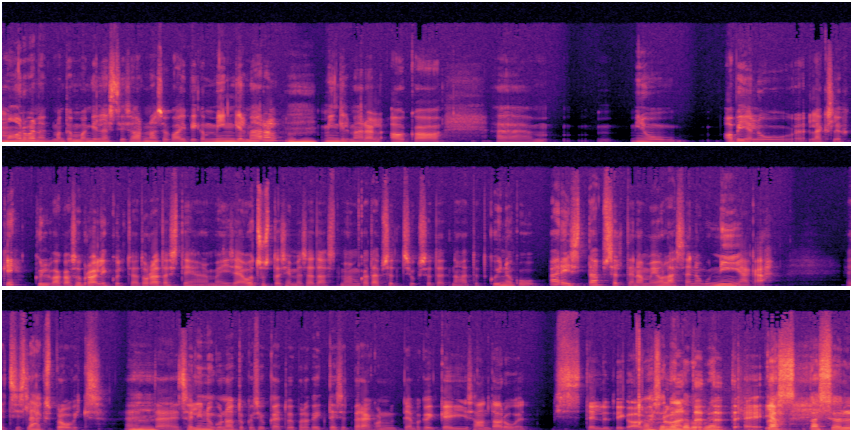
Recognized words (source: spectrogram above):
ma arvan, et ma tõmban kindlasti sarnase vibe'iga mingil määral mm, -hmm. mingil määral, aga äh, minu abielu läks lõhki, küll väga sõbralikult ja toredasti ja me ise otsustasime seda, sest me oleme ka täpselt siuksed, et noh, et, et kui nagu päris täpselt enam ei ole see nagu nii äge, et siis läheks prooviks, et mm, -hmm. et see oli nagu natuke sihuke, et võib-olla kõik teised perekonnad ja kõik ei saanud aru, et mis teil nüüd viga on ah,. see on nende probleem. kas, kas sul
